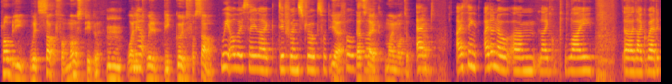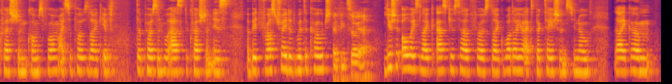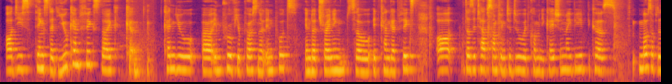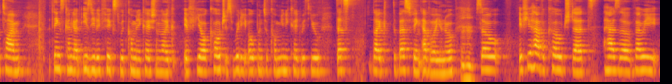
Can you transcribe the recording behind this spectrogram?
probably will suck for most people Mhm. while Yeah. it will be good for some We always say like different strokes for different yeah folks. that's like, my motto and I think I don't know um, like why uh, like where the question comes from. I suppose like if the person who asked the question is a bit frustrated with the coach, I think so. Yeah. you should always like ask yourself first like what are your expectations? You know, like um, are these things that you can fix? Like can, can you uh, improve your personal inputs in the training so it can get fixed? Or does it have something to do with communication maybe? Because most of the time things can get easily fixed with communication. Like if your coach is really open to communicate with you that's like the best thing ever you know? Mhm. so if you have a coach that has a very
